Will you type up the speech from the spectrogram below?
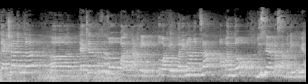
त्याच्यानंतर त्याच्यानंतरचा जो पार्ट आहे तो आहे परिणामांचा. आपण तो दुसऱ्या तासामध्ये घेऊया.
